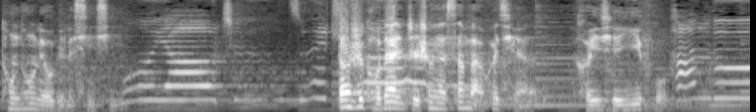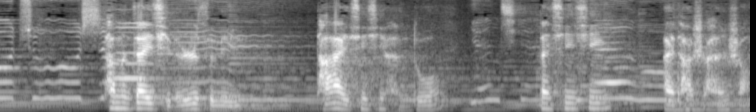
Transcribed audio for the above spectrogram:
通通留给了欣欣。当时口袋里只剩下三百块钱和一些衣服。他们在一起的日子里，他爱欣欣很多，但欣欣爱他是很少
